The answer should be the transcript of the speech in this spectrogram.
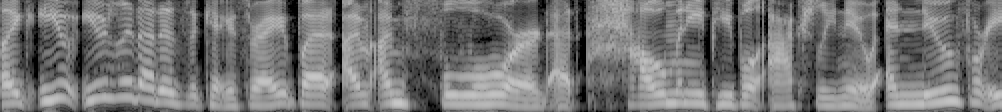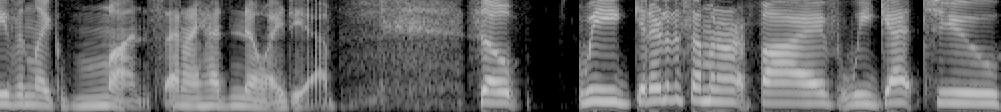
Like you usually that is the case, right? But I'm I'm floored at how many people actually knew and knew for even like months and I had no idea. So we get out of the seminar at five. We get to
